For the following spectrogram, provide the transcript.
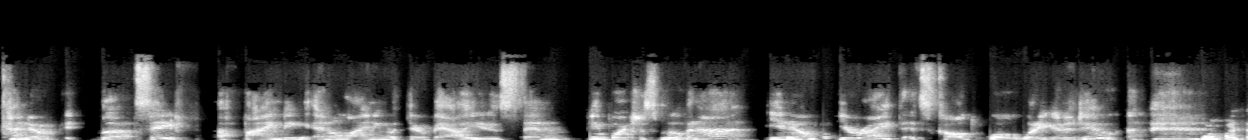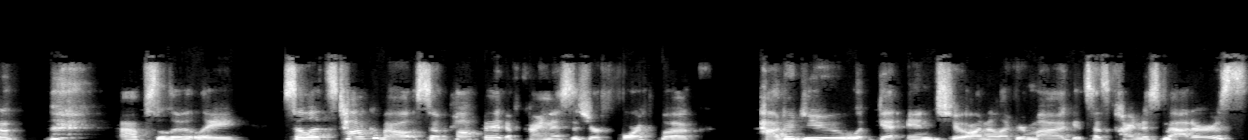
kind of, let's say, finding and aligning with their values, then people are just moving on. You know, you're right. It's called, well, what are you going to do? Absolutely. So let's talk about so Profit of Kindness is your fourth book. How did you get into on I love your mug? It says kindness matters.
